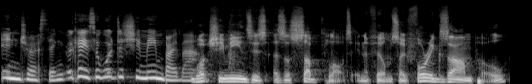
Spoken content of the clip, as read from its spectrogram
Interesting. Okay, so what does she mean by that? What she means is as a subplot in a film. So, for example,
